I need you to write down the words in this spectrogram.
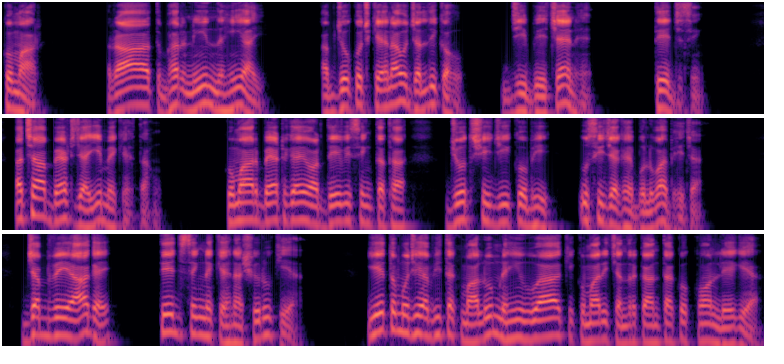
कुमार, रात भर नींद नहीं आई। अब जो कुछ कहना हो जल्दी कहो। जी, बेचैन है। तेज सिंह। अच्छा आप बैठ जाइए, मैं कहता हूँ। कुमार बैठ गए और देवी सिंह तथा ज्योतिषी जी को भी उसी जगह बुलवा भेजा। जब वे आ गए, तेज सिंह ने कहना शुरू किया, ये तो मुझे अभी तक मालूम नहीं हुआ कि कुमारी चंद्रकांता को कौन ले गया,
